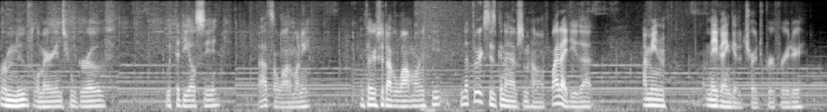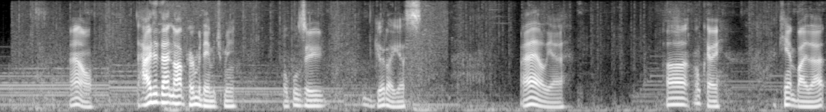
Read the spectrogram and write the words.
removed Lemurians from Grove with the DLC. That's a lot of money. Mithrix would have a lot more. Mithrix is gonna have some health. Why'd I do that? I mean, maybe I can get a charge perforator. Ow. How did that not perma-damage me? Opals are good, I guess. Hell yeah. Uh, okay. I can't buy that.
